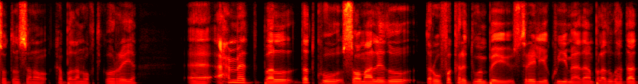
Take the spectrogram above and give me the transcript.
soddon sano ka badan waqti ka horreeya axmed bal dadku soomaalidu daruufo kala duwan bay australia ku yimaadaan. Bal adigu haddaad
